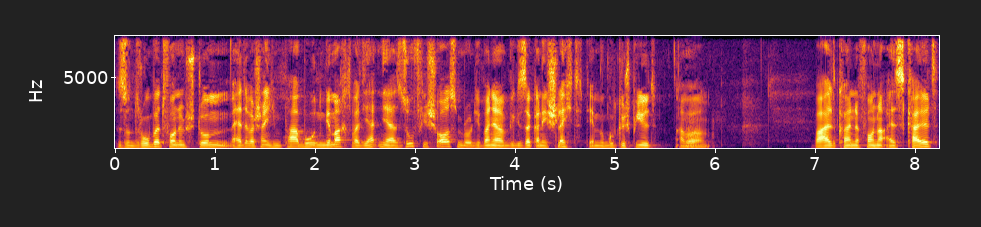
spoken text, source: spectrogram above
so ein Robert vorne im Sturm hätte wahrscheinlich ein paar Boden gemacht, weil die hatten ja so viel Chancen, Bro. Die waren ja, wie gesagt, gar nicht schlecht. Die haben ja gut gespielt. Aber war halt keiner vorne eiskalt.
